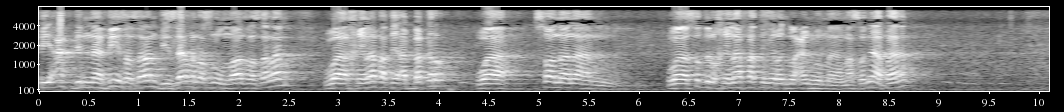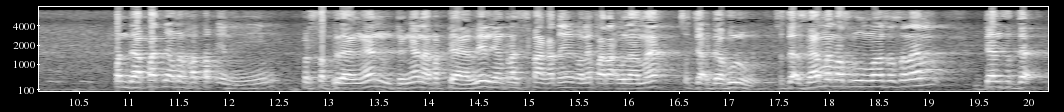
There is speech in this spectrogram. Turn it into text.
Fi ahdin Nabi wasallam di zaman Rasulullah wasallam wa khilafati Abu Bakar wa sunanan wa sadrul khilafatihi radhiyallahu anhuma. Maksudnya apa? Pendapatnya Umar Khattab ini berseberangan dengan apa dalil yang telah disepakati oleh para ulama sejak dahulu, sejak zaman Rasulullah SAW dan sejak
